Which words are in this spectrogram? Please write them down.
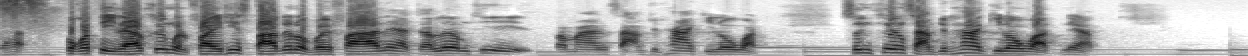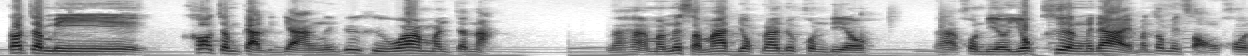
นะฮะปกติแล้วเครื่องปั่นไฟที่สตาร์ทด้วยระบบไฟฟ้าเนี่ยจะเริ่มที่ประมาณ 3.5 กิโลวัตต์ซึ่งเครื่อง 3.5 กิโลวัตต์เนี่ยก็จะมีข้อจำกัดอีกอย่างหนึ่งก็คือว่ามันจะหนักนะฮะมันไม่สามารถยกได้ด้วยคนเดียวนะฮะคนเดียวยกเครื่องไม่ได้ มันต้องเป็นสองคน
